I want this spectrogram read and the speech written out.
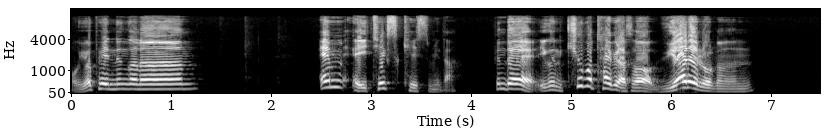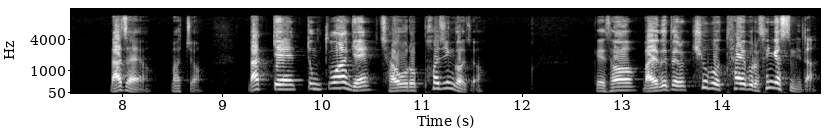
어, 옆에 있는 거는 MATX 케이스입니다. 근데 이건 큐브 타입이라서 위아래로는 낮아요. 맞죠? 낮게 뚱뚱하게 좌우로 퍼진 거죠. 그래서 말 그대로 큐브 타입으로 생겼습니다.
